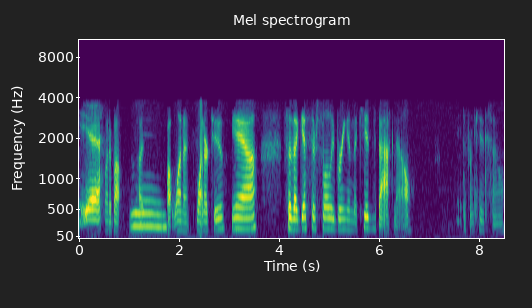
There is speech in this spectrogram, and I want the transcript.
Yeah. What about Yay. about one one or two? Yeah. So I guess they're slowly bringing the kids back now. Different kids, so.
